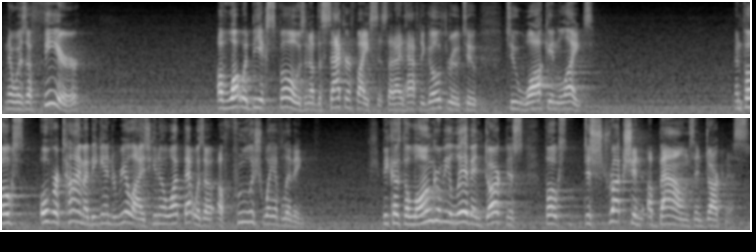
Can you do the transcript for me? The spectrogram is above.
And there was a fear of what would be exposed and of the sacrifices that I'd have to go through to, to walk in light. And, folks, over time, I began to realize you know what? That was a, a foolish way of living. Because the longer we live in darkness, folks, destruction abounds in darkness.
